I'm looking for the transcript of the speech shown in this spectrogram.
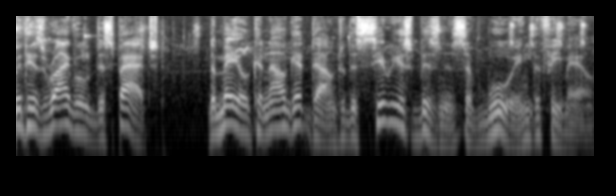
With his rival dispatched, the male can now get down to the serious business of wooing the female.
